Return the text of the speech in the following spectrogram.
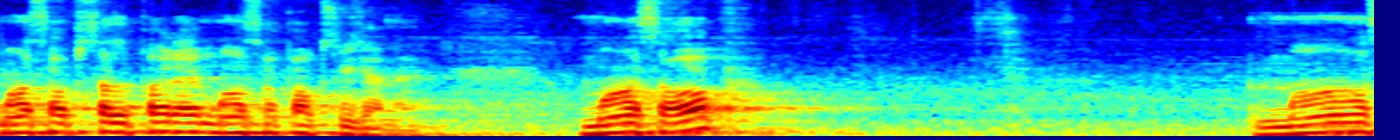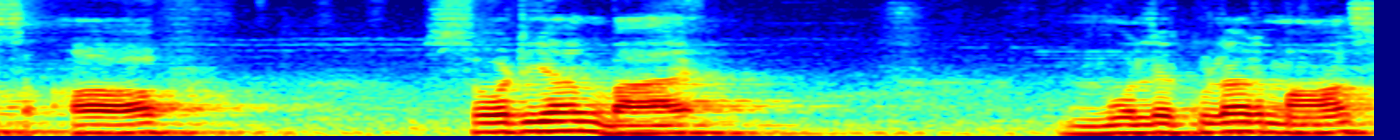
मास ऑफ़ सल्फ़र है मास ऑफ़ ऑक्सीजन है। Mass of mass of sodium by molecular mass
